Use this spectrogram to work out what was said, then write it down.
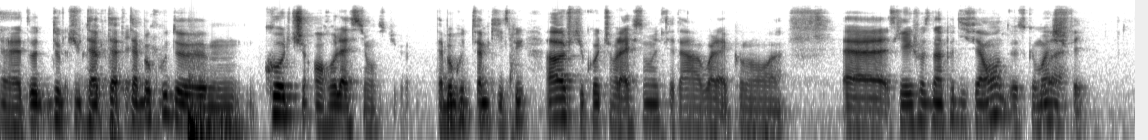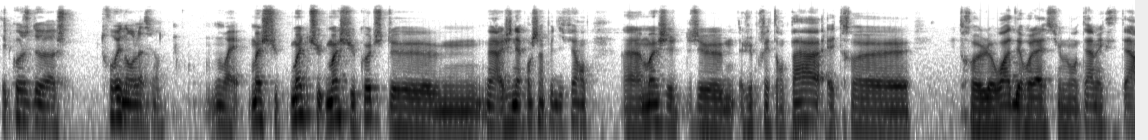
Euh, donc tu as, beaucoup de euh, coachs en relation, si tu veux. Tu as beaucoup de femmes qui expliquent « Ah, je suis coach en relation, etc. » Voilà, comment... Euh, ce qui est quelque chose d'un peu différent de ce que moi Ouais. je fais. T'es coach de euh, trouver une relation Ouais, moi je suis, moi, tu- moi, je suis coach de. voilà, J'ai une approche un peu différente. Moi, je, je, je prétends pas être, être le roi des relations long terme, etc.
